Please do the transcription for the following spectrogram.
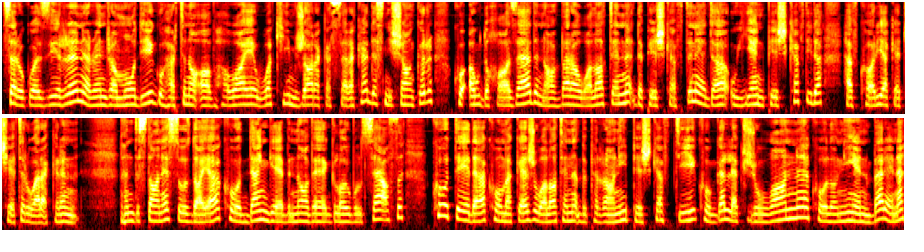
سرک وزیر نرندرا مودی گوهرتنا آب هوای وکی مجارک سرکه دست نشان کر که او دخوازه ده نافبرا ولاتن ده پیشکفتن ده و ین پیشکفتی ده هفکاریه که چیتر وره کرن. هندستان سوزدایه که دنگ به ناو گلوبال ساوث کو تیدا کمک جوالاتن به پرانی پیشکفتی کو گلک جوان کولونین برنه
